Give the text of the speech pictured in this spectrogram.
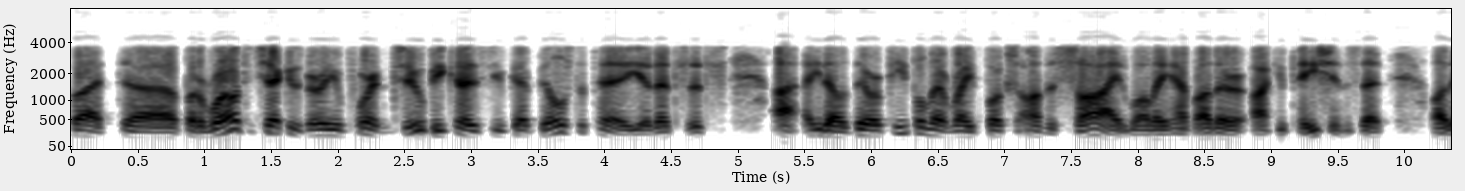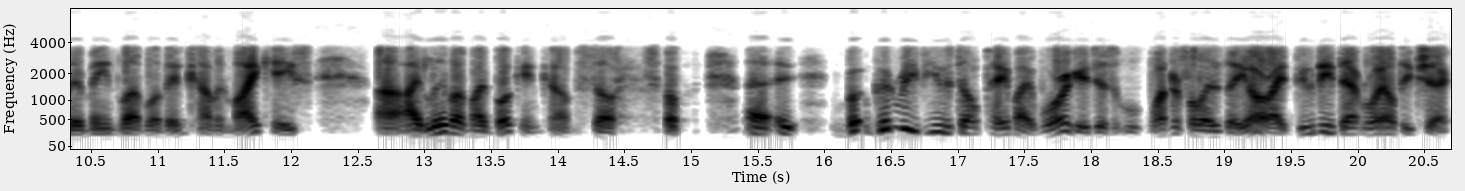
but uh, but a royalty check is very important too because you've got bills to pay. Yeah, that's that's uh, you know there are people that write books on the side while they have other occupations that are their main level of income. In my case, uh, I live on my book income, so so uh, good reviews don't pay my mortgage. As wonderful as they are, I do need that royalty check.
